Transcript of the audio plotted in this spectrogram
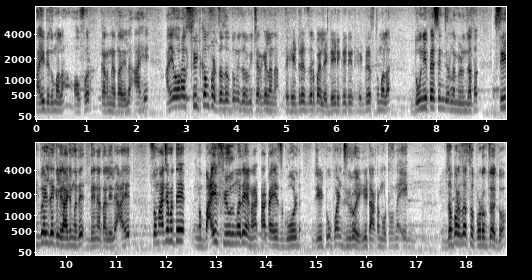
हा इथे तुम्हाला ऑफर करण्यात आलेला आहे. आणि ओव्हरऑल सीट कम्फर्टचा जर तुम्ही जर विचार केला ना तर हेड्रेस जर पाहिले डेडिकेटेड हेडरेस्ट तुम्हाला दोन्ही पॅसेंजरला मिळून जातात. सीट बेल्ट देखील गाडीमध्ये देण्यात आलेले आहेत. सो माझ्या मते बाय फ्युलमध्ये आहे ना टाटा एस गोल्ड जी टू पॉईंट झिरो आहे ही टाटा मोटर्सने एक जबरदस्त प्रोडक्ट जो आहे तो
